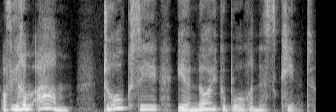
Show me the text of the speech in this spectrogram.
Auf ihrem Arm trug sie ihr neugeborenes Kind.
